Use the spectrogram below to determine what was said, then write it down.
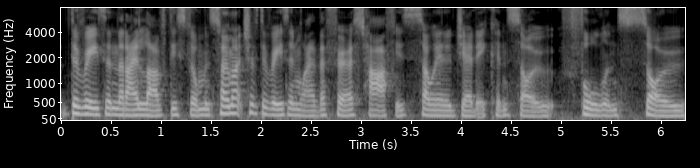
the reason that I love this film, and so much of the reason why the first half is so energetic and so full and so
